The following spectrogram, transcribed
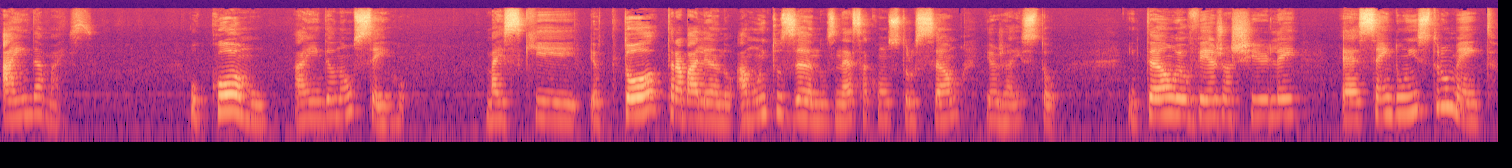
ainda mais. O como ainda eu não sei, mas que eu tô trabalhando há muitos anos nessa construção, eu já estou. Então eu vejo a Shirley é, sendo um instrumento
